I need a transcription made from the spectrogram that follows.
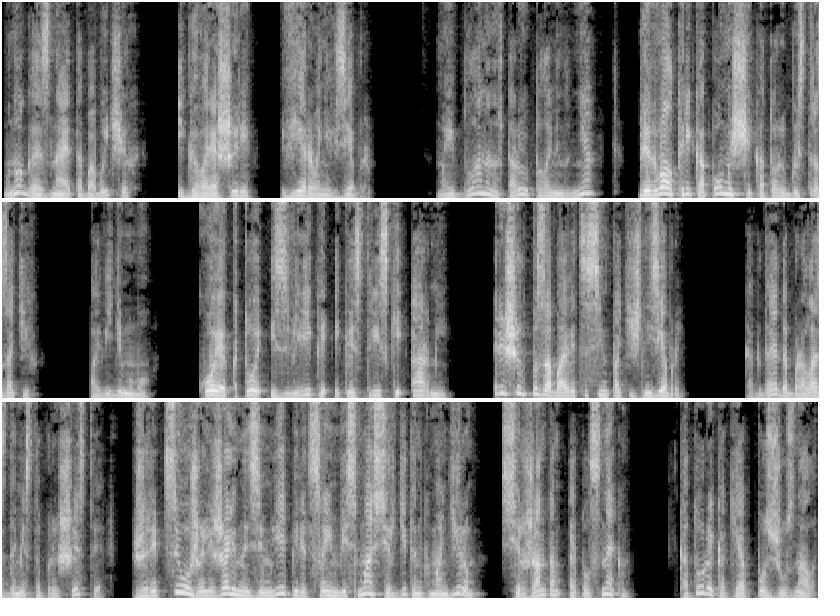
многое знает об обычаях и, говоря шире, верованиях зебр. Мои планы на вторую половину дня прервал крик о помощи, который быстро затих. По-видимому, кое-кто из великой эквестрийской армии решил позабавиться с симпатичной зеброй. Когда я добралась до места происшествия, жеребцы уже лежали на земле перед своим весьма сердитым командиром, сержантом Эпплснеком, который, как я позже узнала,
